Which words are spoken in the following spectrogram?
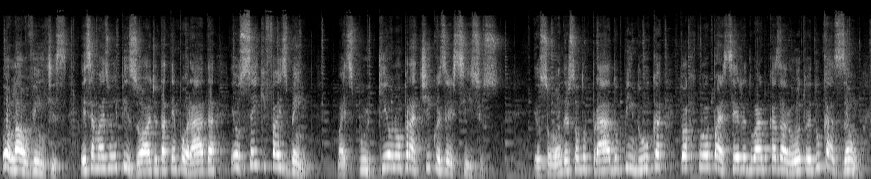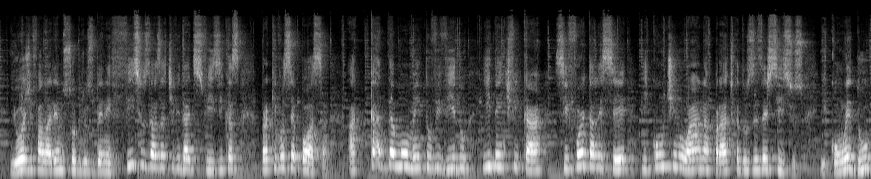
Olá, ouvintes! Esse é mais um episódio da temporada Eu Sei Que Faz Bem, mas por que eu não pratico exercícios? Eu sou Anderson do Prado, Pinduca, estou aqui com meu parceiro Eduardo Casaroto, Educazão, e hoje falaremos sobre os benefícios das atividades físicas para que você possa, a cada momento vivido, identificar, se fortalecer e continuar na prática dos exercícios. E com o Edu,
